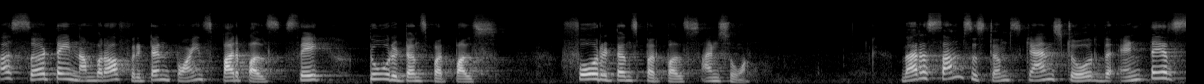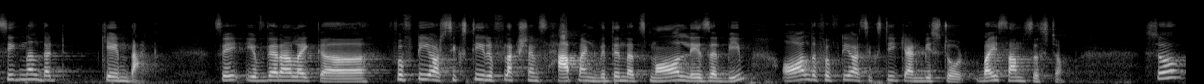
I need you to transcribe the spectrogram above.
a certain number of return points per pulse say 2 returns per pulse, 4 returns per pulse and so on whereas some systems can store the entire signal that came back. Say if there are like uh, 50 or 60 reflections happened within that small laser beam all the 50 or 60 can be stored by some system. So,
